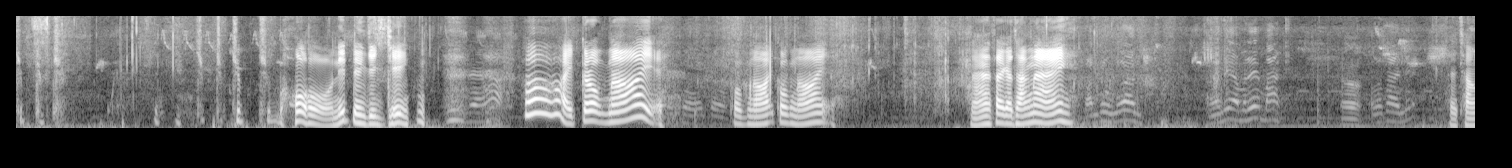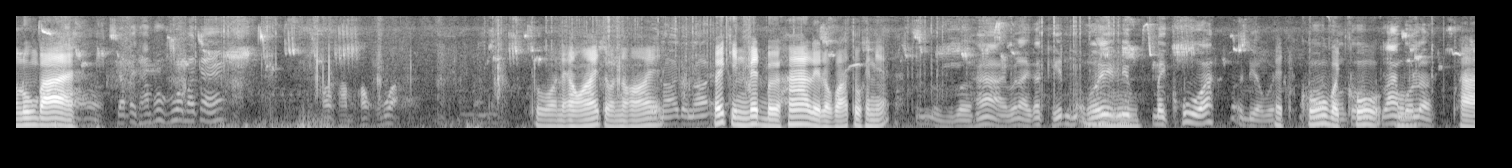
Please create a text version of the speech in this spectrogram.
ชุบชุบชุบชุบชุบชุบโอ้โหนิดนึงจริงๆโอ้ยกรกน้อยกรกน้อยกรกน้อยนะใส่กระชังไหนกันถุงกันอันนี้มาเนี่ยมาเออเอามาใส่นี่ใส่ชังลุงไปจะไปทำข้าวคั่วมาแกง เขาทำเขาคั่วตัวน้อยตัวน้อยตัวน้อยตัวน้อยเฮ้ยกินเบ็ดเบอร์ห้าเลยเหรอวะตัวแค่เนี้ยเบอร์ห้าเมื่อไหร่ก็คิดเฮ้ยนี่เบ็ดคู่วะเออเดี๋ยวว้ยเบ็ดคู่เบ็ดคู่ล่างบนเลยใช่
